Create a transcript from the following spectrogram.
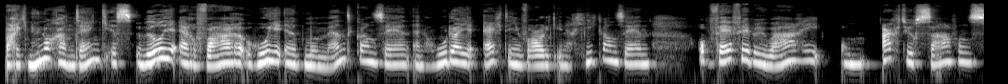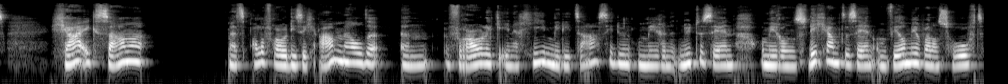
waar ik nu nog aan denk is, wil je ervaren hoe je in het moment kan zijn en hoe dat je echt in je vrouwelijke energie kan zijn? Op 5 februari om 8 uur s avonds ga ik samen met alle vrouwen die zich aanmelden een vrouwelijke energie meditatie doen om meer in het nu te zijn, om meer in ons lichaam te zijn, om veel meer van ons hoofd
